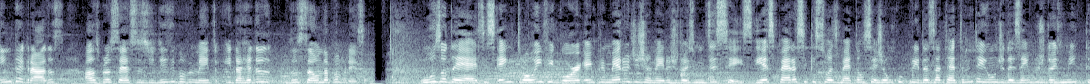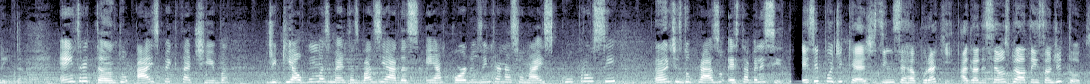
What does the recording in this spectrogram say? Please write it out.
integrados aos processos de desenvolvimento e da redução da pobreza. O uso ODS entrou em vigor em 1 de janeiro de 2016 e espera-se que suas metas sejam cumpridas até 31 de dezembro de 2030. Entretanto, há expectativa de que algumas metas baseadas em acordos internacionais cumpram-se antes do prazo estabelecido. Esse podcast se encerra por aqui. Agradecemos pela atenção de todos.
